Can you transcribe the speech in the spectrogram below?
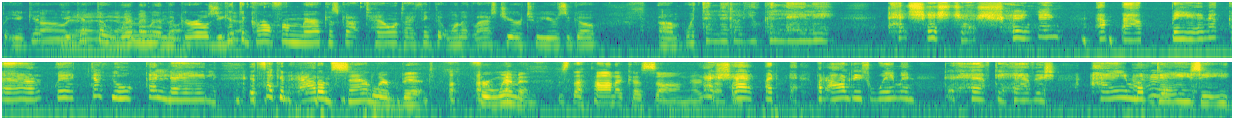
But you get Oh, you yeah, get the yeah, women and the going. girls. You get Yeah. the girl from America's Got Talent, I think that won it last year or two years ago, um, with the little ukulele, and she's just singing about being a girl with the ukulele. It's like an Adam Sandler bit for women. It's the Hanukkah song or That's something. right, but but all these women that have to have this. I'm a daisy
